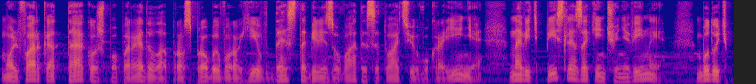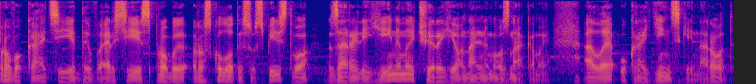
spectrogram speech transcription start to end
Мольфарка також попередила про спроби ворогів дестабілізувати ситуацію в Україні навіть після закінчення війни. Будуть провокації, диверсії, спроби розколоти суспільство за релігійними чи регіональними ознаками. Але український народ,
